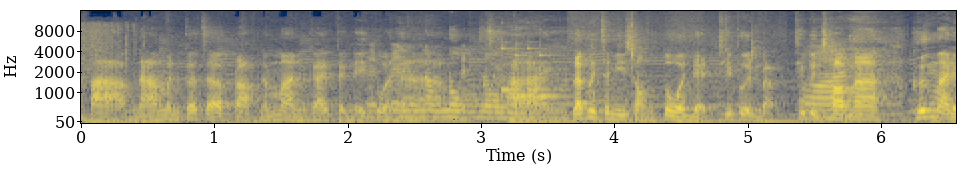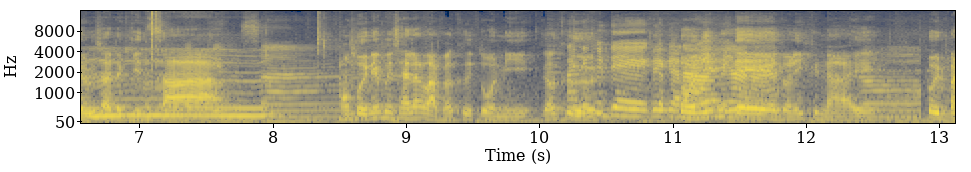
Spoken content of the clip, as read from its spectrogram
ำตาม น้ำมันก็จะปรับน้ำมันกลายเป็นในตัวเป็นน้นมนมนมำใช่แล้วปืนจะมี 2 ตัวเด็ดที่ปืนแบบที่ปืนชอบมากเพิ่งมาได้รู้จักจากกินซ่า กินซ่า ของปืนเนี่ยปืนใช้หลักๆก็คือตัวนี้ก็อัคืนอนี้คือเดย์กับ ตัวนี้คือเดย์ไท์ตัวนี้คือไนท์อ๋อปืนไป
